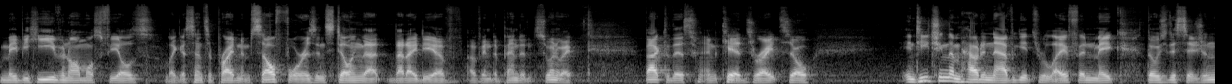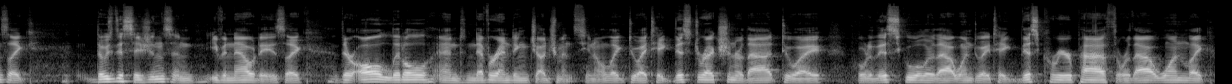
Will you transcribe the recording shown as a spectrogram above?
maybe he even almost feels like a sense of pride in himself for is instilling that that idea of, of independence. So anyway, back to this and kids, right? So in teaching them how to navigate through life and make those decisions, like those decisions and even nowadays, like they're all little and never ending judgments, you know, like do I take this direction or that? Do I go to this school or that one? Do I take this career path or that one? Like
